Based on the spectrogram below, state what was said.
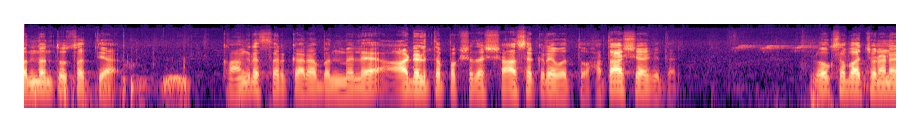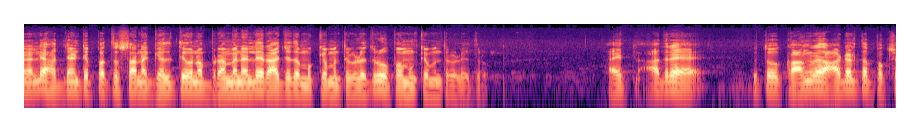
ಒಂದಂತೂ ಸತ್ಯ. ಕಾಂಗ್ರೆಸ್ ಸರ್ಕಾರ ಬಂದ ಮೇಲೆ ಆಡಳಿತ ಪಕ್ಷದ ಶಾಸಕರೇ ಹೊತ್ತು ಹತಾಶೆಯಾಗಿದ್ದಾರೆ. ಲೋಕಸಭಾ ಚುನಾವಣೆಯಲ್ಲಿ ಹದಿನೆಂಟು ಇಪ್ಪತ್ತು ಸ್ಥಾನ ಗೆಲ್ತೀವಿ ಅನ್ನೋ ಭ್ರಮೆನಲ್ಲಿ ರಾಜ್ಯದ ಮುಖ್ಯಮಂತ್ರಿಗಳಿದ್ದರು ಉಪಮುಖ್ಯಮಂತ್ರಿಗಳಿದ್ದರು ಆಯ್ತು, ಆದರೆ ಇವತ್ತು ಕಾಂಗ್ರೆಸ್ ಆಡಳಿತ ಪಕ್ಷ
